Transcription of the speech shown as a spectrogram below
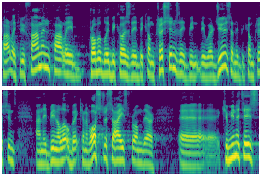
partly through famine, partly probably because they'd become Christians. They'd been, they were Jews and they'd become Christians, and they'd been a little bit kind of ostracized from their uh, communities.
